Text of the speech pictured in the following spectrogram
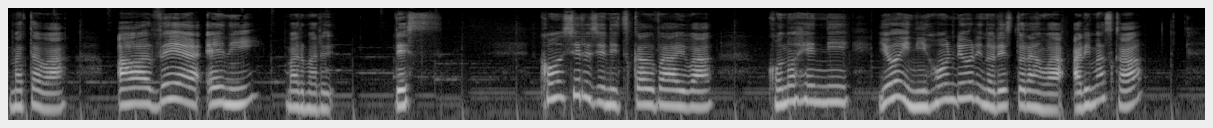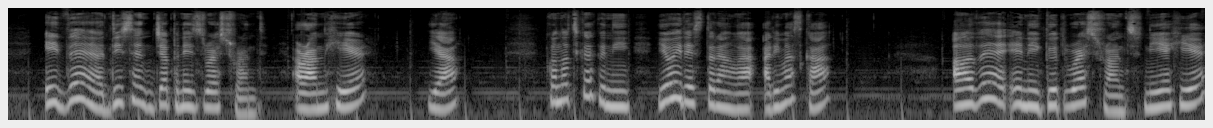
または are there any 〇〇です。コンシェルジュに使う場合はこの辺に良い日本料理のレストランはありますか Is there a decent Japanese restaurant around here? Yeah. この近くに良いレストランはありますか Are there any good restaurants near here?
